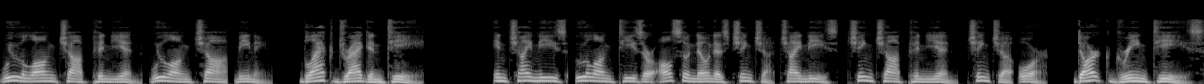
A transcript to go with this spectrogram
Wu Long Cha pinyin, Wu Long Cha, meaning, black dragon tea. In Chinese, oolong teas are also known as qingcha Chinese, Qing Cha pinyin, Qingcha or dark green teas.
